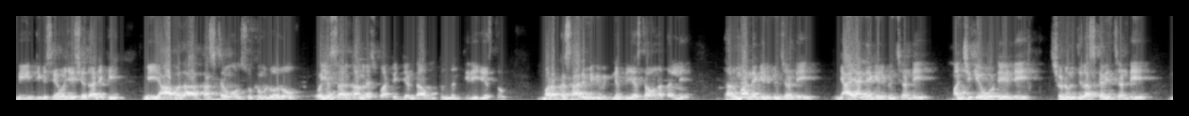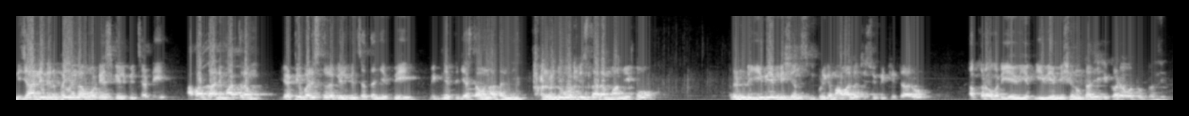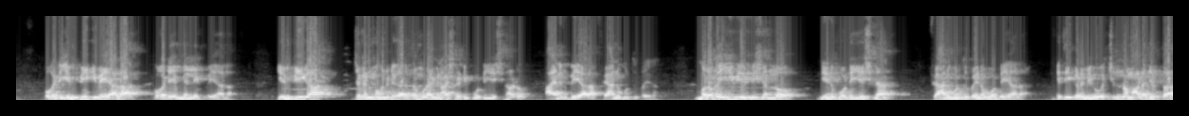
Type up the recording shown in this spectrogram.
మీ ఇంటికి సేవ చేసేదానికి మీ ఆపద కష్టము సుఖంలోనూ వైఎస్ఆర్ కాంగ్రెస్ పార్టీ జెండా ఉంటుందని తెలియజేస్తూ మరొకసారి మీకు విజ్ఞప్తి చేస్తా ఉన్న తల్లి ధర్మాన్నే గెలిపించండి న్యాయాన్నే గెలిపించండి మంచికే ఓటేయండి చెడును తిరస్కరించండి నిజాన్ని నిర్భయంగా ఓటేసి గెలిపించండి అబద్ధాన్ని మాత్రం ఎట్టి పరిస్థితుల్లో గెలిపించొద్దని చెప్పి విజ్ఞప్తి చేస్తా ఉన్నా తల్లి. రెండు ఓట్లు ఇస్తారమ్మా మీకు. రెండు ఈవీఎం మిషన్స్. ఇప్పటికే మా వాళ్ళు వచ్చి చూపించుంటారు. అక్కడ ఒకటి ఈవీఎం ఈవీఎం మిషన్ ఉంటుంది ఇక్కడ ఒకటి ఉంటుంది. ఒకటి ఎంపీకి వేయాలా ఒకటి ఎమ్మెల్యేకి వేయాలా? ఎంపీగా జగన్మోహన్ రెడ్డి గారి తమ్ముడు అవినాష్ రెడ్డి పోటీ చేసినాడు ఆయనకు వేయాలా? ఫ్యాన్ గుర్తు పైన. మరొక ఈవీఎం మిషన్లో నేను పోటీ చేసిన ఫ్యాన్ గుర్తు పైన ఓటేయాలా? అయితే ఇక్కడ మీకు ఒక చిన్న మాట చెప్తా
